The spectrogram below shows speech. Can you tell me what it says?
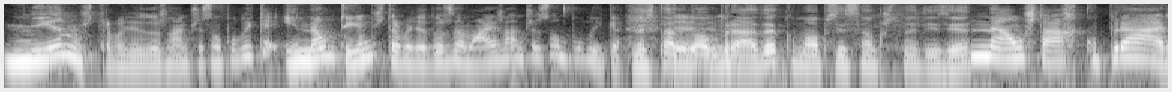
menos trabalhadores na administração pública e não temos trabalhadores a mais na administração pública. Mas está depauperada, uh, como a oposição costuma dizer? Não, está a recuperar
